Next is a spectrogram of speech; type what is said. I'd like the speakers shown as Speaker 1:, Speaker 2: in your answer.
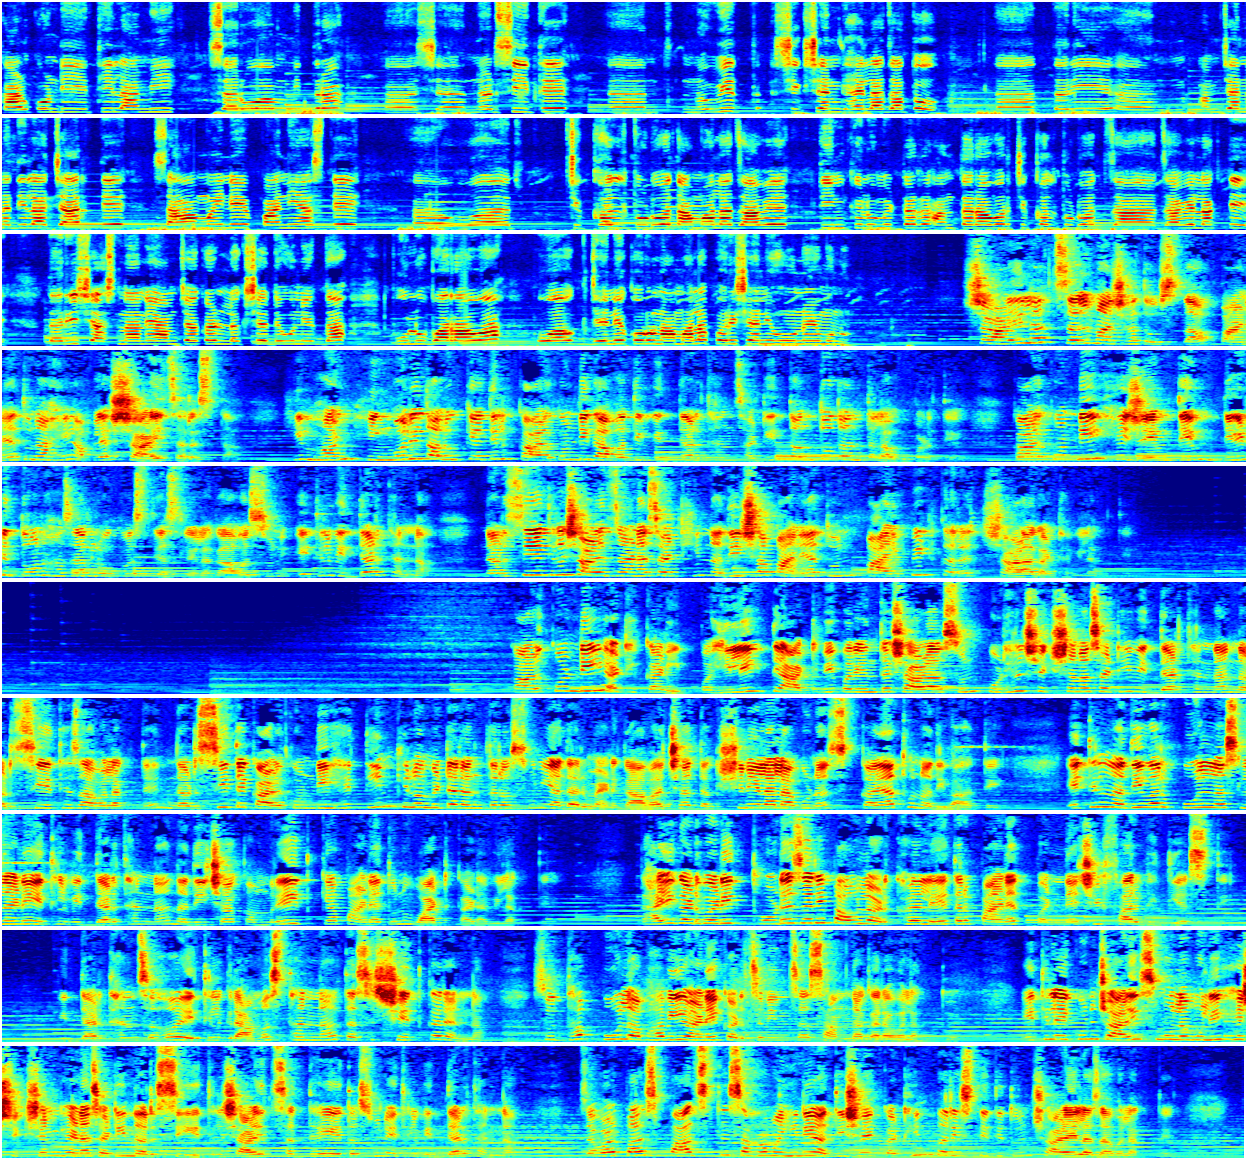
Speaker 1: काळकोंडी येथील आम्ही सर्व मित्र श नर्सी इथे नववीत शिक्षण घ्यायला जातो. तरी आमच्या नदीला चार ते सहा महिने पाणी असते व चिखल तुडवत आम्हाला जावे तीन किलोमीटर अंतरावर चिखल तुडवत जा जावे लागते. तरी शासनाने आमच्याकडे लक्ष देऊन एकदा पूल उभारावा व जेणेकरून आम्हाला परेशानी होऊ नये म्हणून.
Speaker 2: शाळेला चल माझ्या दोस्ता पाण्यातून आहे आपल्या शाळेचा रस्ता. ही म्हण हिंगोली तालुक्यातील काळकोंडी गावातील विद्यार्थ्यांसाठी तंतोतंत लागू पडते. काळकोंडी हे जेमतेम दीड दोन हजार लोकवस्ती असलेलं गाव असून येथील विद्यार्थ्यांना नरसी येथील शाळेत जाण्यासाठी नदीच्या पाण्यातून पायपीट करत शाळा गाठावी लागते. काळकोंडी या ठिकाणी पहिली ते आठवी पर्यंत शाळा असून पुढील शिक्षणासाठी विद्यार्थ्यांना नरसी येथे जावं लागते नरसी ते काळकोंडी हे तीन किलोमीटर अंतर असून या दरम्यान गावाच्या दक्षिणेला लागूनच कयाथू नदी वाहते. येथील नदीवर पूल नसल्याने येथील विद्यार्थ्यांना नदीच्या कमरे इतक्या पाण्यातून वाट काढावी लागते. घाई गडबडीत थोडे जरी पाऊल अडखळले तर पाण्यात पडण्याची फार भीती असते. विद्यार्थ्यांसह येथील ग्रामस्थांना तसेच शेतकऱ्यांना सुद्धा पूल अभावी अनेक अडचणींचा सामना करावा लागतोय. येथील एकूण चाळीस मुलं मुली हे शिक्षण घेण्यासाठी नर्सी येथील शाळेत सध्या येत असून येथील विद्यार्थ्यांना जवळपास पाच ते सहा महिने अतिशय कठीण परिस्थितीतून शाळेला जावं लागते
